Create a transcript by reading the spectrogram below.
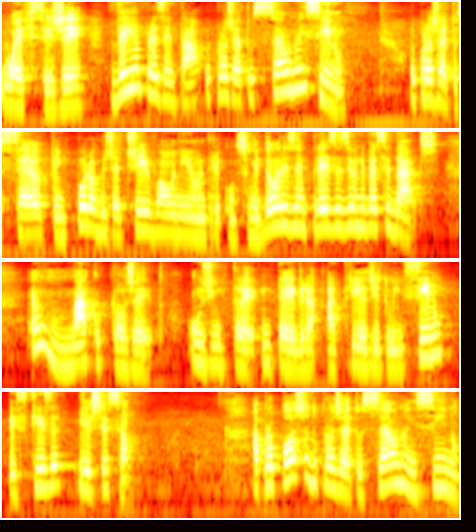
UFCG, vem apresentar o projeto Céu no Ensino. O projeto CEL tem por objetivo a união entre consumidores, empresas e universidades. É um macro projeto onde integra a tríade do ensino, pesquisa e extensão. A proposta do projeto Céu no Ensino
